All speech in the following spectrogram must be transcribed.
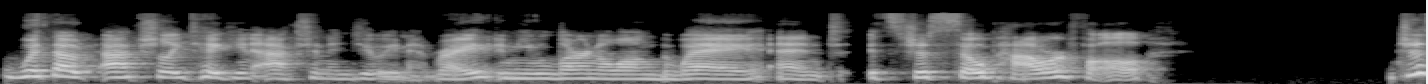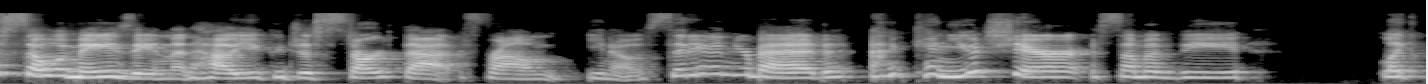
without actually taking action and doing it. Right. And you learn along the way. And it's just so powerful. Just so amazing that how you could just start that from, you know, sitting in your bed. Can you share some of the like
